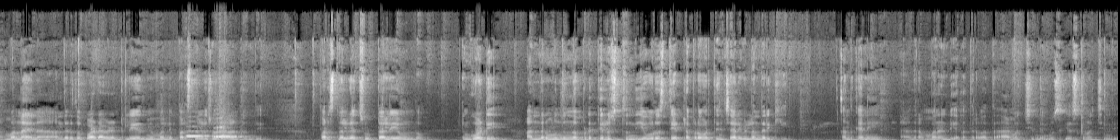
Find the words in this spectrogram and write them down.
రమ్మన్న ఆయన అందరితో పాటు ఆవిడ అంటే లేదు మిమ్మల్ని పర్సనల్గా చూడాలంటుంది. పర్సనల్గా చుట్టాలు ఏముండవు ఇంకోటి అందరి ముందు ఉన్నప్పుడే తెలుస్తుంది ఎవరు వస్తే ఎట్లా ప్రవర్తించాలి వీళ్ళందరికీ. అందుకని ఆమె రమ్మనండి అన్న తర్వాత ఆమె వచ్చింది ముసుగేసుకొని వచ్చింది.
